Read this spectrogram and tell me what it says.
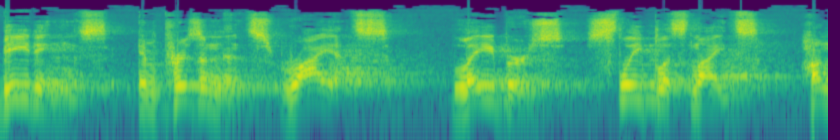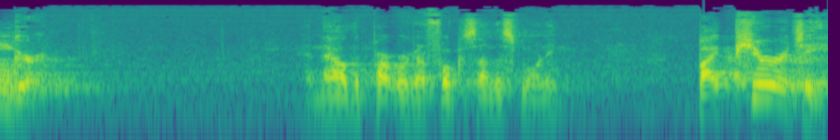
beatings, imprisonments, riots, labors, sleepless nights, hunger and now the part we're going to focus on this morning. By purity,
